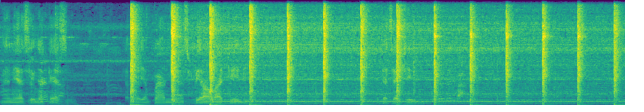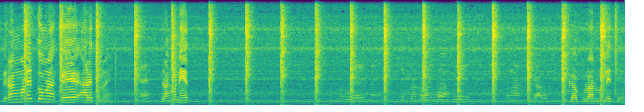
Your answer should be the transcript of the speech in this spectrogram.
Nah ini hasilnya guys. Yang bahannya spiral tadi ini. Udah jadi ini. Pirang menit kok nak gawe arit ngono pirang menit. Tiga puluhan menit ya.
